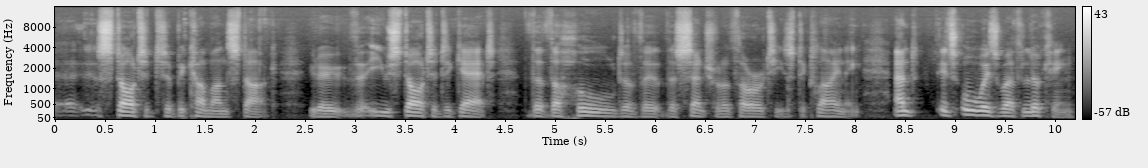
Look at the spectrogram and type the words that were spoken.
uh, started to become unstuck. You know, you started to get the, the hold of the, the central authorities declining. And it's always worth looking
